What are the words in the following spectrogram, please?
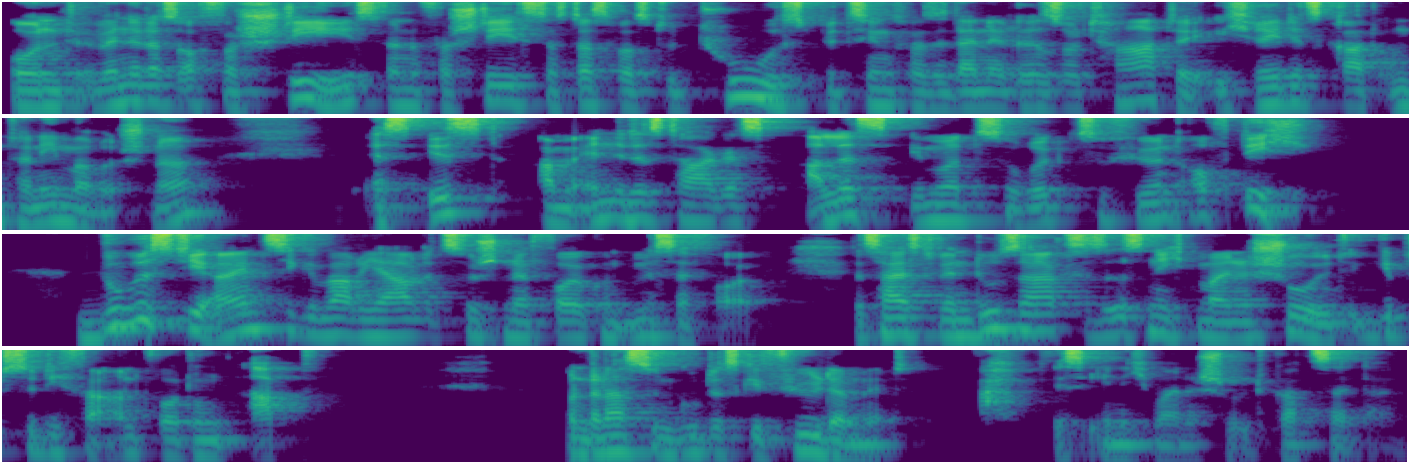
Und wenn du das auch verstehst, wenn du verstehst, dass das, was du tust, beziehungsweise deine Resultate, ich rede jetzt gerade unternehmerisch, ne? Es ist am Ende des Tages alles immer zurückzuführen auf dich. Du bist die einzige Variable zwischen Erfolg und Misserfolg. Das heißt, wenn du sagst, es ist nicht meine Schuld, gibst du die Verantwortung ab. Und dann hast du ein gutes Gefühl damit. Ach, ist eh nicht meine Schuld, Gott sei Dank.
